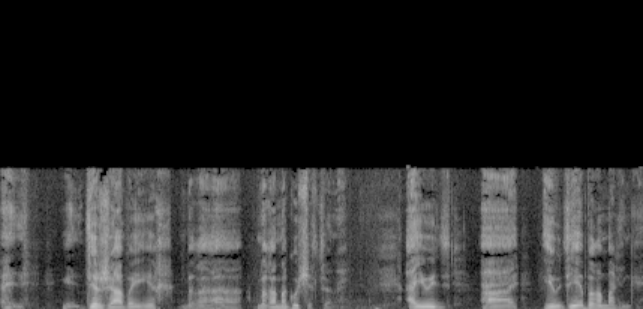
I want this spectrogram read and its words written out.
э, держава их была, была могущественной а, иуд... а Иудея была маленькая.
